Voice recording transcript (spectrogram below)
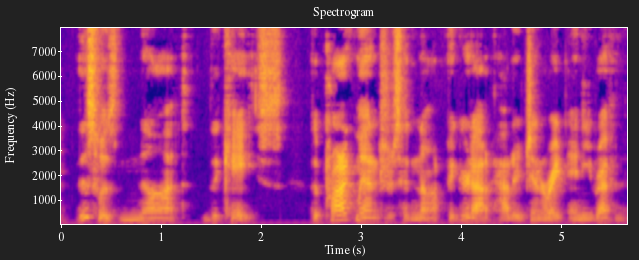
this was not the case. The product managers had not figured out how to generate any revenue.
